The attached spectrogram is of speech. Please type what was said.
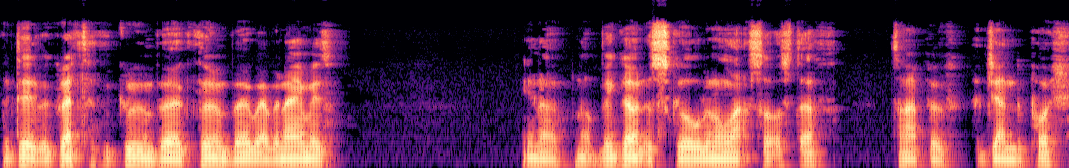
They did it with Greta Thunberg, Thunberg, whatever her name is. You know, not being going to school and all that sort of stuff, type of agenda push.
